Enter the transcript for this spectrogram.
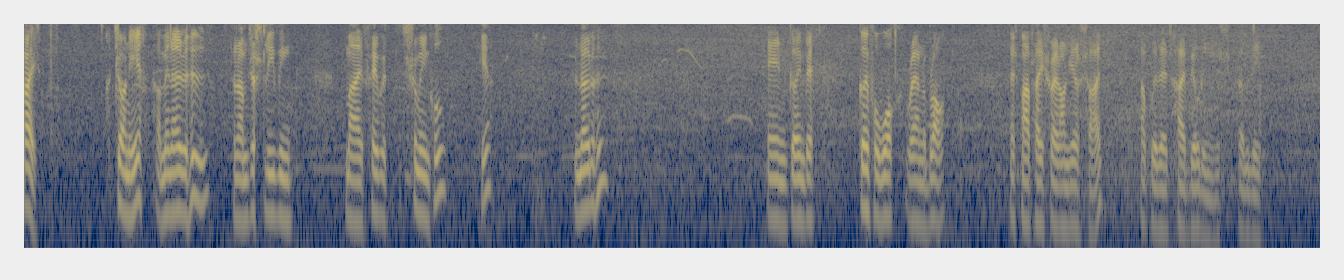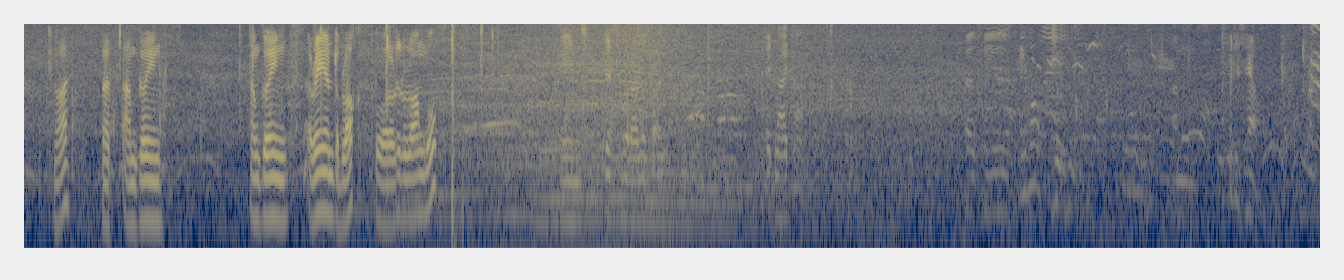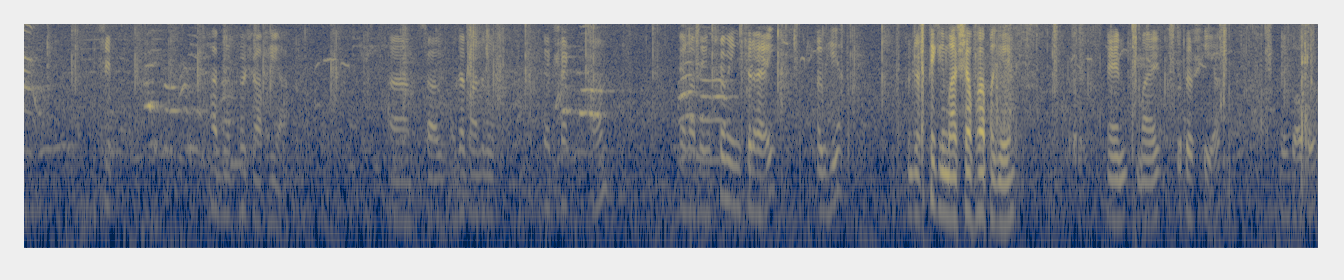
Hi, John here. I'm in Otahuhu and I'm just leaving my favourite swimming pool here in Otahuhu and going back, going for a walk around the block. That's my place right on the other side, up where that high building is over there. Right, but I'm going, I'm going around the block for a little long walk and this is what I look like at night time. For you people, fit as hell. Except high blood pressure up here. Um, so I've got my little backpack on and I've been swimming today over here. I'm just picking myself up again and my slippers here goggles.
